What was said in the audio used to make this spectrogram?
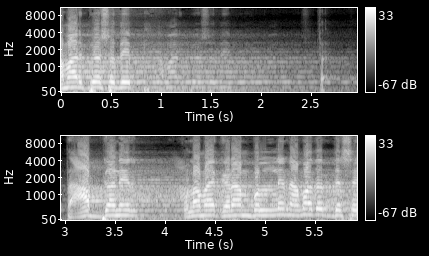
আমার প্রিয় তা আফগানের ওলামায় কেরাম বললেন, আমাদের দেশে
